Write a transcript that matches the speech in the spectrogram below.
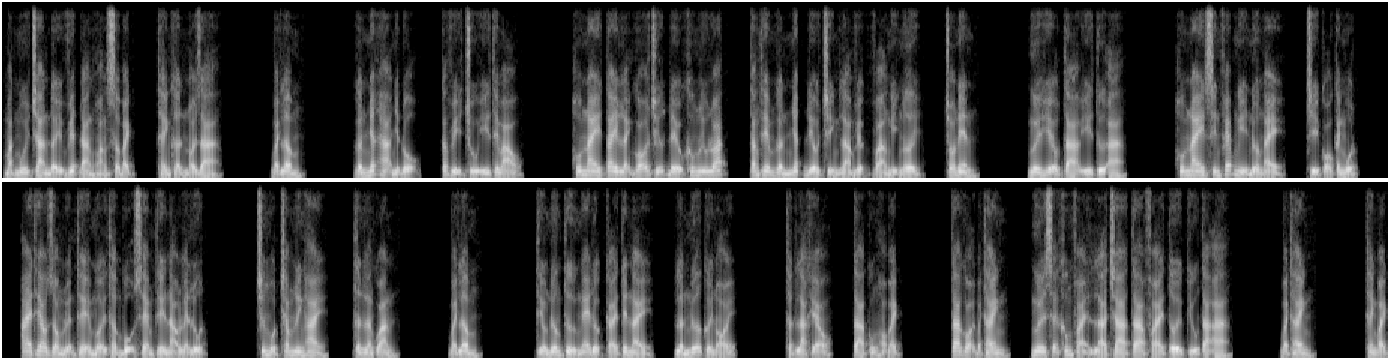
Mặt mũi tràn đầy viết đàng hoàng sơ bạch, thành khẩn nói ra. Bạch lâm, gần nhất hạ nhiệt độ, các vị chú ý thêm áo hôm nay tay lạnh gõ chữ đều không lưu loát, tăng thêm gần nhất điều chỉnh làm việc và nghỉ ngơi, cho nên, ngươi hiểu ta ý tứ a. Hôm nay xin phép nghỉ nửa ngày, chỉ có canh một. Ai theo dòng luyện thể mời thẩm bộ xem thế nào len lút. Chương một trăm linh hai thân lang quan bạch lâm. Tiểu nương tử nghe được cái tên này, lần nữa cười nói, thật là khéo, ta cũng họ bạch. Ta gọi bạch thanh, ngươi sẽ không phải là cha ta phái tới cứu ta a? Bạch thanh. Thanh bạch.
